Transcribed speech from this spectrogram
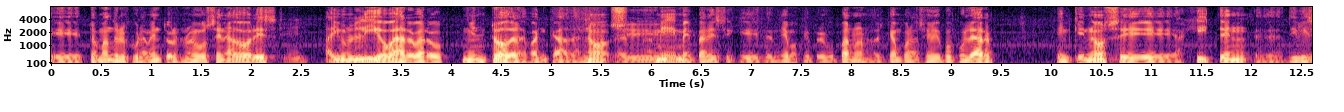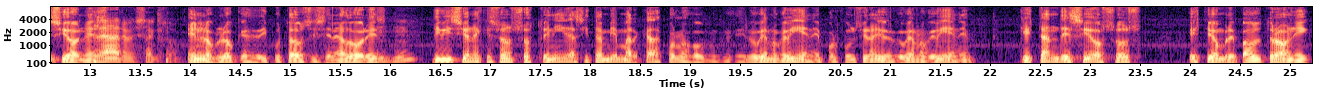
eh, tomando el juramento a los nuevos senadores. Hay un lío bárbaro en todas las bancadas, ¿no? A mí me parece que tendríamos que preocuparnos del campo nacional y popular en que no se agiten eh, divisiones en los bloques de diputados y senadores, divisiones que son sostenidas y también marcadas por los, el gobierno que viene, por funcionarios del gobierno que viene, que están deseosos, este hombre Paul Tronic,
